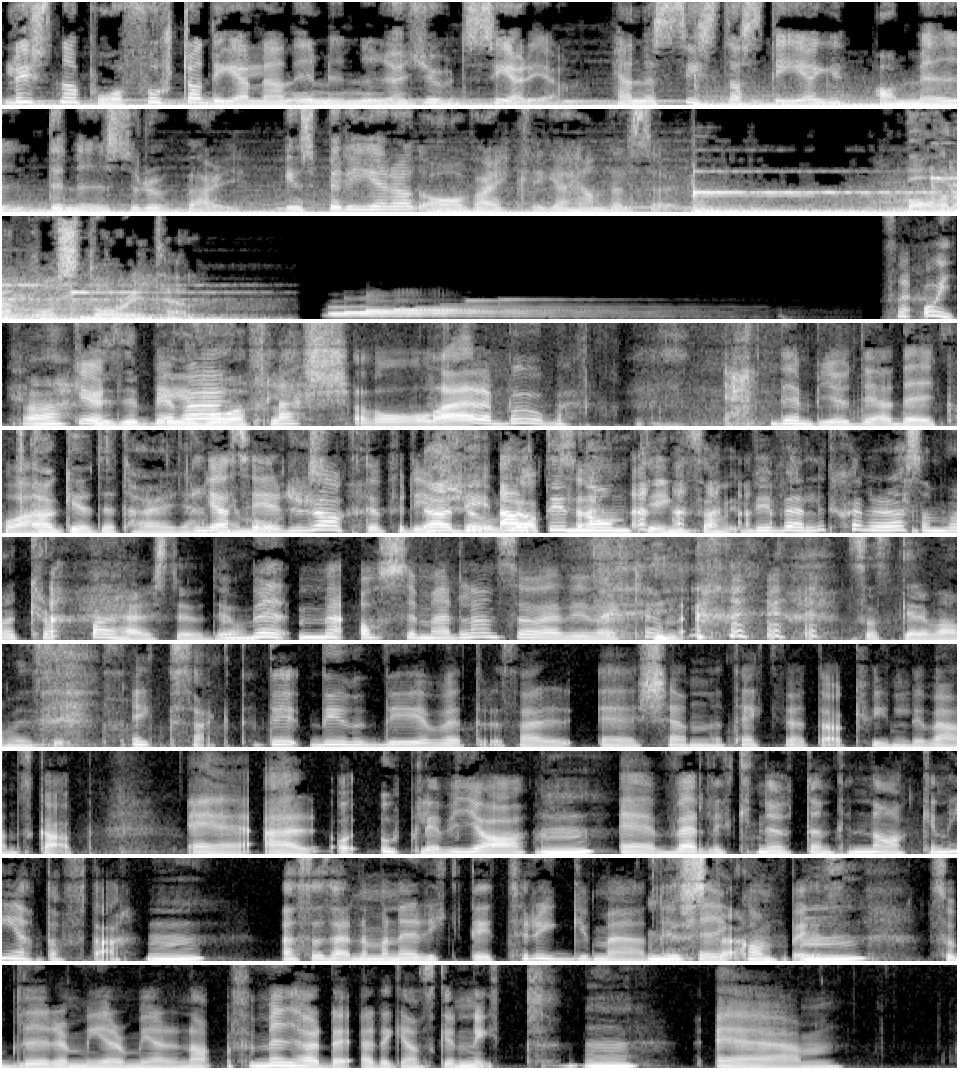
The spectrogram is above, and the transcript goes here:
Lyssna på första delen i min nya ljudserie. Hennes sista steg av mig, Denise Rubberg. Inspirerad av verkliga händelser. Bara på Storytel. Så, oj, Ja, gud. lite det var bh-flash. of boob. Den bjuder jag dig på. Ja, gud, det tar jag gärna jag ser emot. rakt upp för din Ja, det kjol är alltid också. någonting som... Vi är väldigt generösa med våra kroppar här i studion. Men med oss emellan så är vi verkligen det. Så ska det vara mysigt. Exakt. Det, det, det är vet du, så här, eh, kännetecknet av kvinnlig vänskap. Eh, är, upplever jag, eh, väldigt knuten till nakenhet ofta. Alltså så här, när man är riktigt trygg med en Just det. tjejkompis så blir det mer och mer... För mig är det, är det ganska nytt. Ehm,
